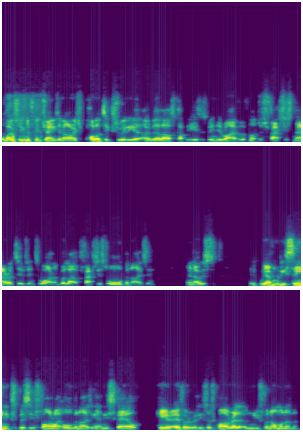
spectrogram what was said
the most significant change in Irish politics really uh, over the last couple of years has been the arrival of not just fascist narratives into Ireland, but like fascist organising. You know, it's we haven't really seen explicit far right organising at any scale here ever really. So it's quite a relatively new phenomenon. And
